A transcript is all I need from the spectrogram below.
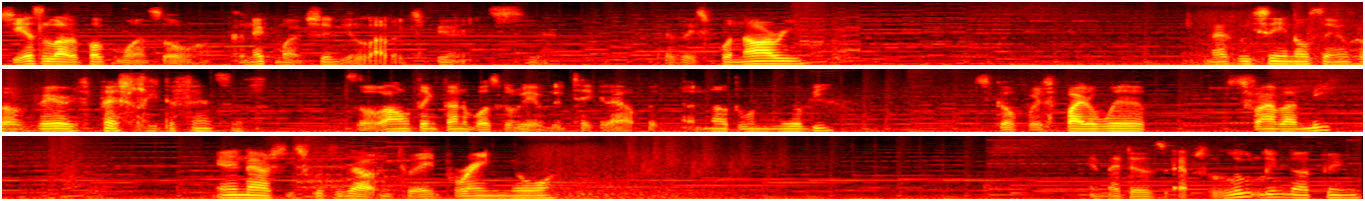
She has a lot of Pokemon, so Connect should get a lot of experience here. As a Spinari. And as we've seen, those things are very specially defensive. So I don't think Thunderbolt's gonna be able to take it out, but another one will be. Let's go for a Spider Web. It's fine by me. And now she switches out into a Brainoar. And that does absolutely nothing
